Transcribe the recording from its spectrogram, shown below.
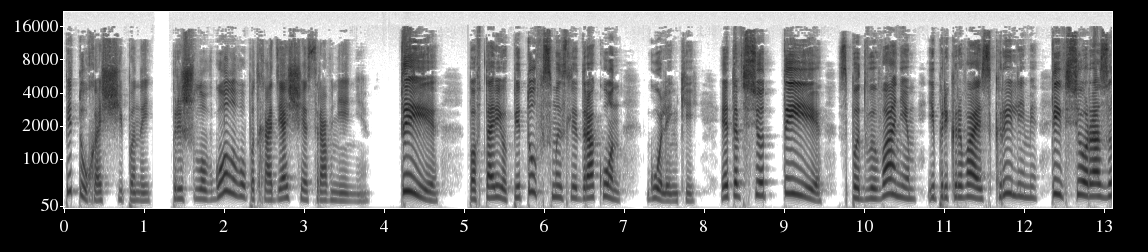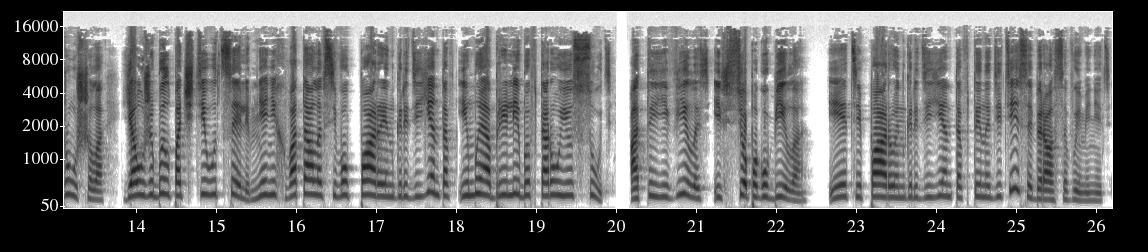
Петух ощипанный. Пришло в голову подходящее сравнение. «Ты!» – повторил петух, в смысле дракон, голенький. «Это все ты!» С подвыванием и прикрываясь крыльями. «Ты все разрушила! Я уже был почти у цели. Мне не хватало всего пары ингредиентов, и мы обрели бы вторую суть. А ты явилась и все погубила!» «И эти пару ингредиентов ты на детей собирался выменять?»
